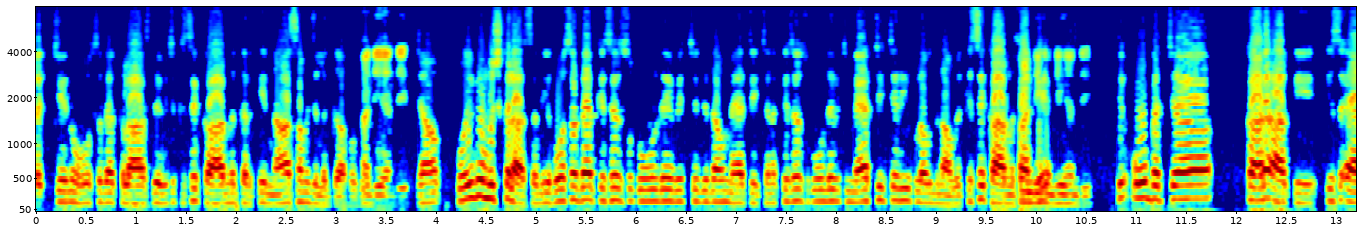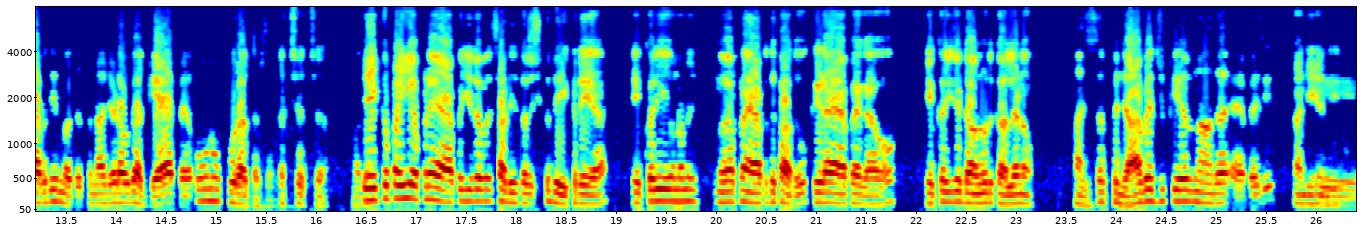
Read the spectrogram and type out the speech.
ਬੱਚੇ ਨੂੰ ਹੋ ਸਕਦਾ ਕਲਾਸ ਦੇ ਵਿੱਚ ਕਿਸੇ ਕਾਰਨ ਕਰਕੇ ਨਾ ਸਮਝ ਲੱਗਾ ਹੋਵੇ। ਹਾਂਜੀ ਹਾਂਜੀ। ਜਾਂ ਕੋਈ ਵੀ ਮੁਸ਼ਕਲ ਆ ਸਕਦੀ ਹੈ। ਸਕਦਾ ਕਿਸੇ ਸਕੂਲ ਦੇ ਵਿੱਚ ਜਿੱਦਾਂ ਮੈਥ ਟੀਚਰ ਕਿਸੇ ਸਕੂਲ ਦੇ ਵਿੱਚ ਮੈਥ ਟੀਚਰ ਹੀ ਉਪਲਬਧ ਨਾ ਹੋਵੇ ਕਿਸੇ ਕਾਰਨ ਹਾਂਜੀ ਕਰਕੇ। ਹਾਂਜੀ ਹਾਂਜੀ। ਤੇ ਉਹ ਬੱਚਾ ਘਰ ਆ ਕੇ ਇਸ ਐਪ ਦੀ ਮਦਦ ਨਾਲ ਜਿਹੜਾ ਉਹਦਾ ਗੈਪ ਹੈ ਉਹਨੂੰ ਪੂਰਾ ਕਰ ਸਕਦਾ। ਅੱਛਾ ਅੱਛਾ। ਤੇ ਇੱਕ ਭਾਈ ਆਪਣੇ ਐਪ ਜਿਹਦਾ ਸਾਡੇ ਦਰਸ਼ਕ ਦੇਖ ਰਹੇ ਆ ਇੱਕ ਵਾਰੀ ਉਹਨਾਂ ਨੂੰ ਆਪਣਾ ਐਪ ਦਿਖਾ ਦਿਓ ਕਿਹੜਾ ਐਪ ਹੈਗਾ ਉਹ। ਇੱਕ ਵਾਰੀ ਜੇ ਡਾਊਨਲੋਡ ਕਰ ਲੈਣਾ। ਹਾਂਜੀ ਸਰ ਪੰਜਾਬ ਐਜੂਕੇਅਰ ਨਾਂ ਦਾ ਐਪ ਹੈ ਜੀ। ਹਾਂਜੀ ਹਾਂਜੀ।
